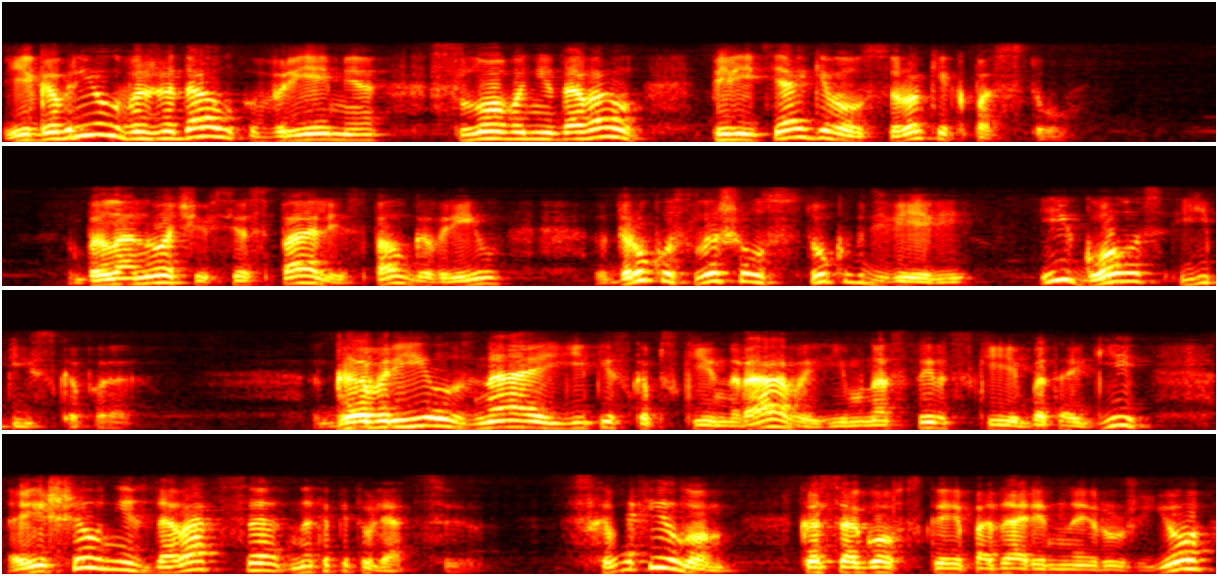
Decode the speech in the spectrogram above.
И Гавриил выжидал время, слова не давал, перетягивал сроки к посту. Была ночь, и все спали, спал Гавриил, вдруг услышал стук в двери и голос епископа. Гавриил, зная епископские нравы и монастырские батаги, решил не сдаваться на капитуляцию. Схватил он косоговское подаренное ружье,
